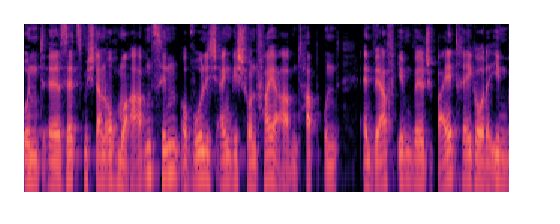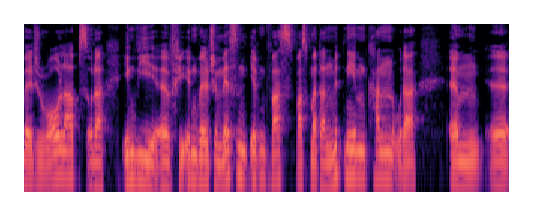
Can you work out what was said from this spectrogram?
und äh, setze mich dann auch mal abends hin, obwohl ich eigentlich schon Feierabend hab und entwerf irgendwelche Beiträge oder irgendwelche Roll-ups oder irgendwie äh, für irgendwelche Messen irgendwas, was man dann mitnehmen kann oder ähm, äh,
